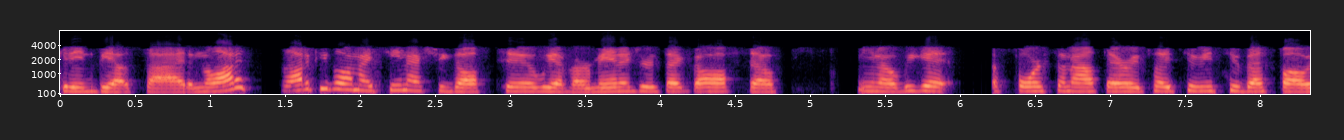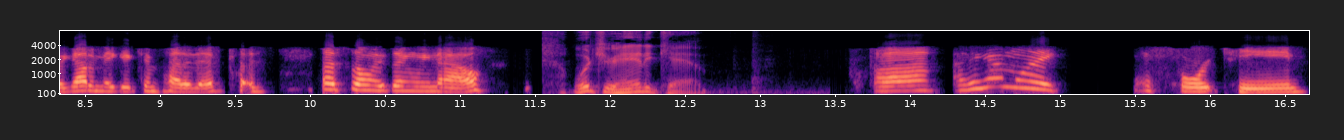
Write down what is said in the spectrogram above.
getting to be outside. And a lot of a lot of people on my team actually golf too. We have our managers that golf, so you know we get a foursome out there. We play two v two best ball. We got to make it competitive because that's the only thing we know. What's your handicap? Uh, I think I'm like 14.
